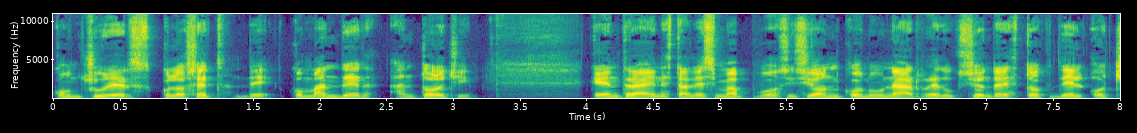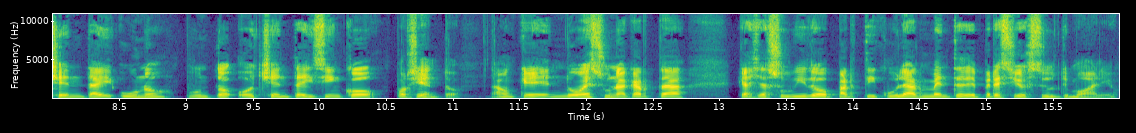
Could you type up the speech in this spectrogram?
Conjurer's Closet de Commander Anthology, que entra en esta décima posición con una reducción del stock del 81.85%, aunque no es una carta que haya subido particularmente de precio este último año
